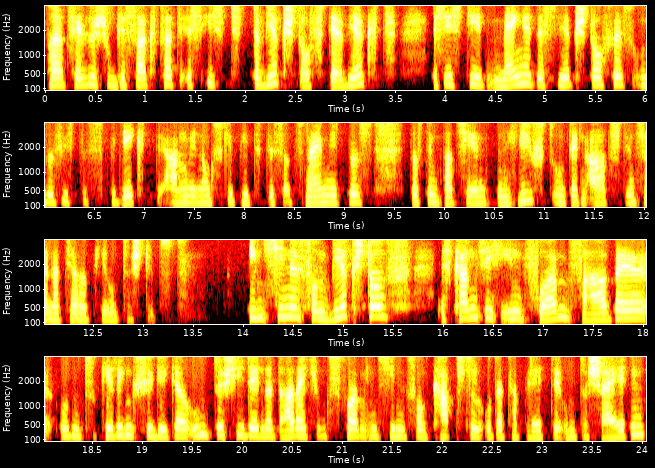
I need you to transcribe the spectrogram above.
Paracelsus schon gesagt hat, es ist der Wirkstoff, der wirkt. Es ist die Menge des Wirkstoffes und es ist das belegte Anwendungsgebiet des Arzneimittels, das dem Patienten hilft und den Arzt in seiner Therapie unterstützt. Im Sinne vom Wirkstoff es kann sich in Form, Farbe und geringfügiger Unterschiede in der Darreichungsform im Sinn von Kapsel oder Tablette unterscheiden,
